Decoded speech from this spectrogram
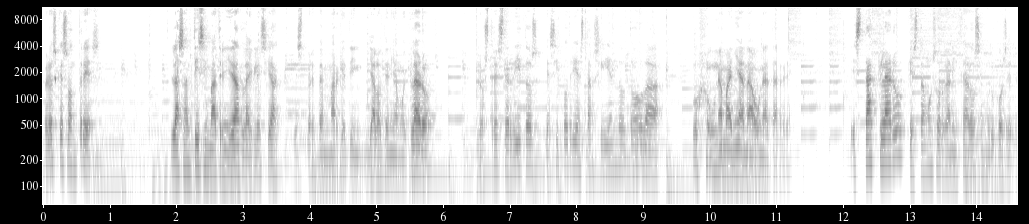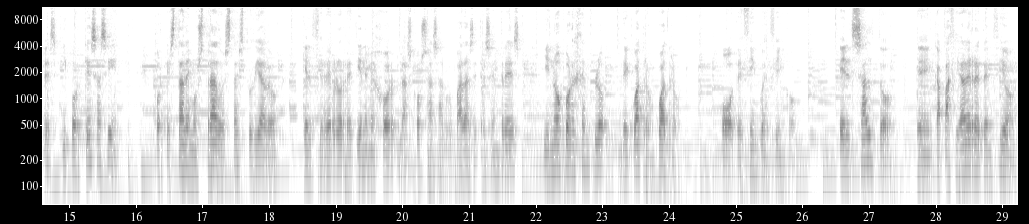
pero es que son tres. La Santísima Trinidad, la iglesia experta en marketing ya lo tenía muy claro, los tres cerditos y así podría estar siguiendo toda una mañana o una tarde. Está claro que estamos organizados en grupos de tres. ¿Y por qué es así? Porque está demostrado, está estudiado, que el cerebro retiene mejor las cosas agrupadas de tres en tres y no, por ejemplo, de cuatro en cuatro o de cinco en cinco. El salto en capacidad de retención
